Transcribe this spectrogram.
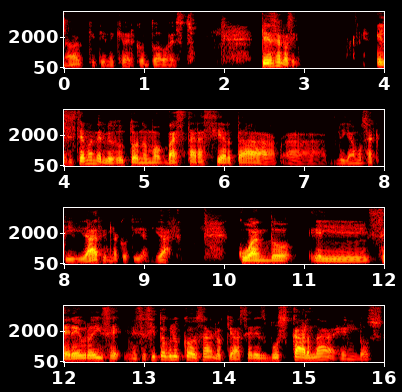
¿no? que tiene que ver con todo esto? Piénsenlo así. El sistema nervioso autónomo va a estar a cierta, digamos, actividad en la cotidianidad. Cuando el cerebro dice, necesito glucosa, lo que va a hacer es buscarla en los,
